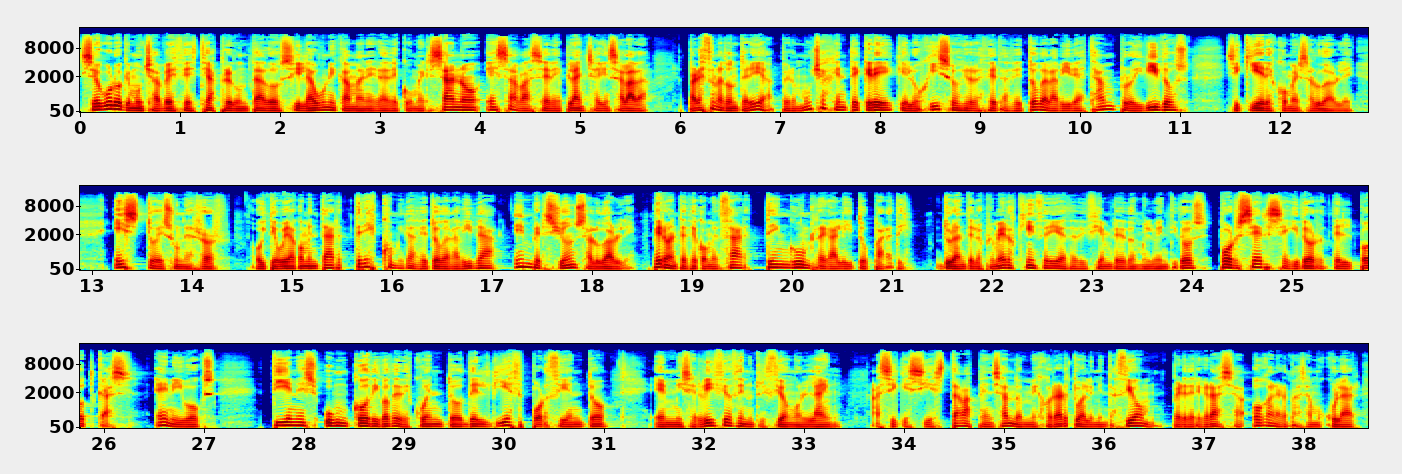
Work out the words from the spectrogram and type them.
Seguro que muchas veces te has preguntado si la única manera de comer sano es a base de plancha y ensalada. Parece una tontería, pero mucha gente cree que los guisos y recetas de toda la vida están prohibidos si quieres comer saludable. Esto es un error. Hoy te voy a comentar tres comidas de toda la vida en versión saludable. Pero antes de comenzar, tengo un regalito para ti. Durante los primeros 15 días de diciembre de 2022, por ser seguidor del podcast en iVoox, tienes un código de descuento del 10% en mis servicios de nutrición online. Así que si estabas pensando en mejorar tu alimentación, perder grasa o ganar masa muscular,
